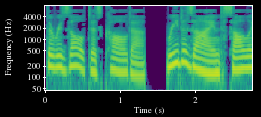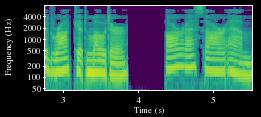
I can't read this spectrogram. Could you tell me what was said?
The result is called a redesigned solid rocket motor RSRM.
